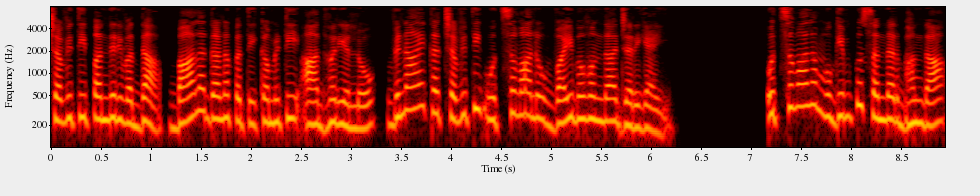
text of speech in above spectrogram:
చవితి పందిరి వద్ద బాల గణపతి కమిటీ ఆధ్వర్యంలో వినాయక చవితి ఉత్సవాలు వైభవంగా జరిగాయి. ఉత్సవాల ముగింపు సందర్భంగా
